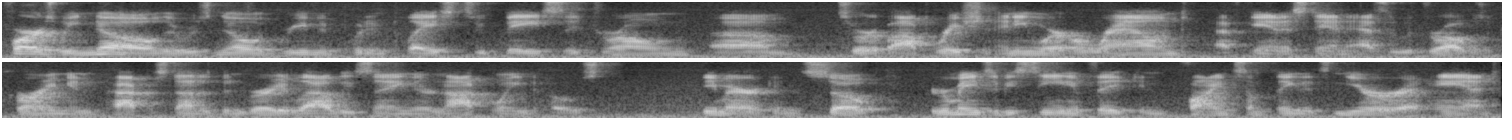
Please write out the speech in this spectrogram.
as far as we know, there was no agreement put in place to base a drone um, sort of operation anywhere around Afghanistan as the withdrawal was occurring. And Pakistan has been very loudly saying they're not going to host the Americans. So it remains to be seen if they can find something that's nearer at hand.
